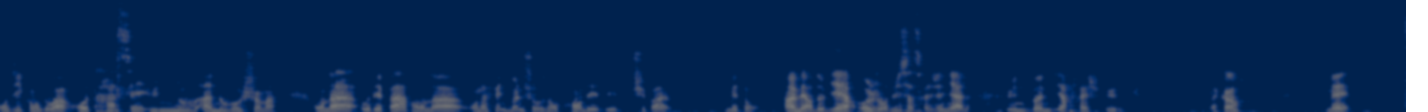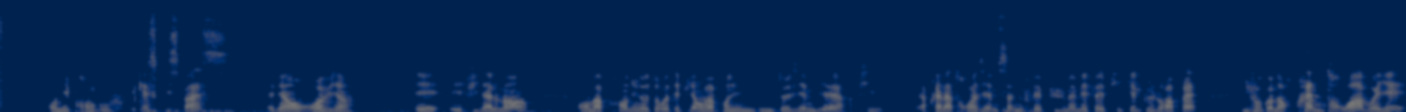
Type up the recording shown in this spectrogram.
On dit qu'on doit retracer un nouveau chemin on a au départ, on a, a fait une bonne chose. On prend des, des je sais pas, mettons, un verre de bière aujourd'hui, ça serait génial. Une bonne bière fraîche, une. D'accord? Mais on y prend goût. Et qu'est-ce qui se passe? Eh bien, on revient. Et, finalement, on va prendre une autoroute. Et puis, on va prendre une, deuxième bière. Puis, après la troisième, ça nous fait plus le même effet. Puis, quelques jours après, il faut qu'on en reprenne trois, vous voyez?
